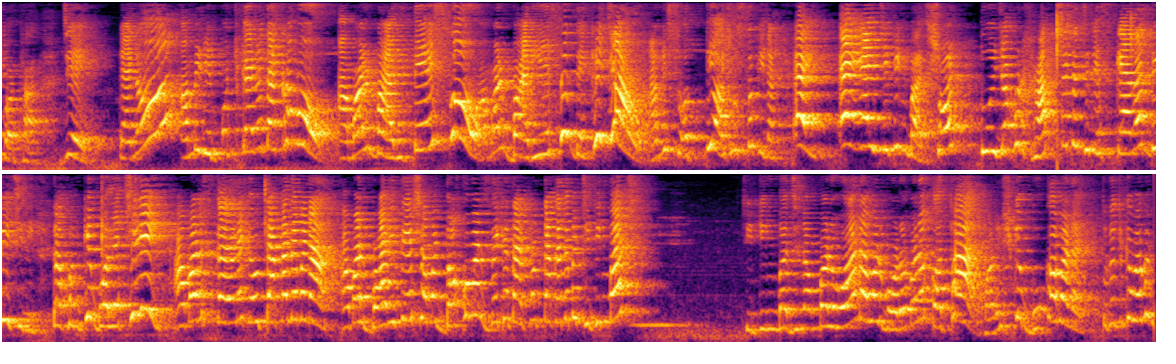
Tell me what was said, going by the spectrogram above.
একটাই কথা যে, কেন? আমি রিপোর্ট কেন দেখাবো? আমার বাড়িতে এসো, আমার বাড়ি এসে দেখে যাও, আমি সত্যি অসুস্থ কিনা? এই এই এই চিটিং বাজ শোন, তুই যখন হাত পেতেছিলি স্ক্যানার দিয়েছিলি, তখন কি বলেছিলি, আমার স্ক্যানারে কেউ টাকা দেবে না? আমার বাড়িতে এসে আমার ডকুমেন্টস দেখে তারপর টাকা দেবে চিটিং বাজ চিটিংবাজ নাম্বার ওয়ান আমার বড় বড় কথা, মানুষকে বোকা বানায় তোকে কেউ এখন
